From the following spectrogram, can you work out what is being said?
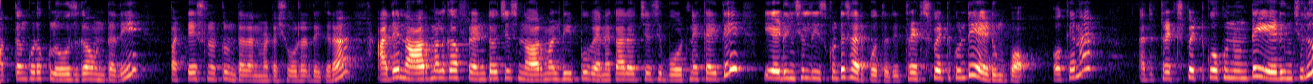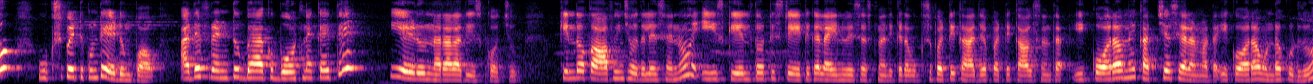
మొత్తం కూడా క్లోజ్గా ఉంటుంది పట్టేసినట్టు ఉంటుంది అనమాట షోల్డర్ దగ్గర. అదే నార్మల్గా ఫ్రంట్ వచ్చేసి నార్మల్ డీప్ వెనకాల వచ్చేసి బోట్ నెక్ అయితే ఏడు ఇంచులు తీసుకుంటే సరిపోతుంది. థ్రెడ్స్ పెట్టుకుంటే ఏడు ముప్పావు. ఓకేనా? అది థ్రెడ్స్ పెట్టుకోకుండా ఉంటే ఏడించులు ఉక్స్ పెట్టుకుంటే ఏడుంపావు. అదే ఫ్రంట్ బ్యాక్ బోట్ నెక్ అయితే ఈ ఏడున్నర అలా తీసుకోవచ్చు. కింద ఒక హాఫ్ ఇంచ్ వదిలేసాను. ఈ స్కేల్ తోటి స్ట్రేట్గా లైన్ వేసేస్తున్నాను. ఇక్కడ ఉక్స్ పట్టి కాజా పట్టి కావాల్సినంత ఈ కూరని కట్ చేసేయాలన్నమాట. ఈ కూర ఉండకూడదు.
